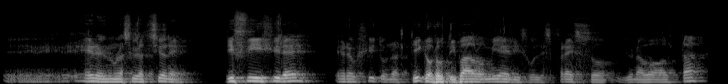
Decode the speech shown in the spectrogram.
eh, ero in una situazione difficile, era uscito un articolo di Paolo Mieli sull'Espresso di una volta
